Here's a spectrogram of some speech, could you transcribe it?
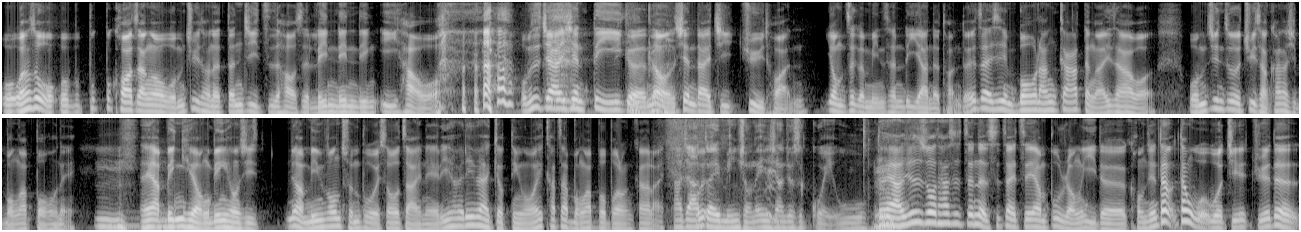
我我要说，我我不不夸张哦，我们剧团的登记字号是零零零一号哦，我们是嘉义县第一个那种现代剧剧团用这个名称立案的团队，在是波浪嘎等啊，你知道不？我们进驻的剧场看到是蒙阿波呢，嗯，哎呀，民雄民雄是。那民风淳朴的所在呢？你你来决定我会卡在蒙阿波波浪刚来。大家对民雄的印象就是鬼屋。对啊，就是说他是真的是在这样不容易的空间。但但我我觉觉得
